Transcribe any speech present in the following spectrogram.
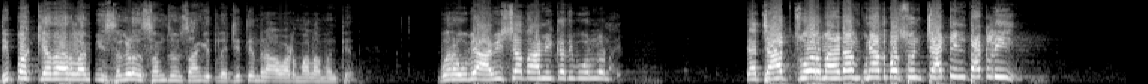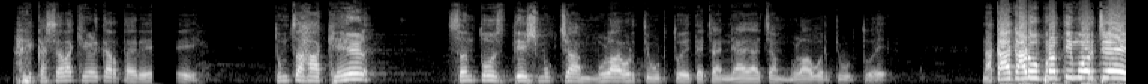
दीपक केदारला मी सगळं समजून सांगितलं जितेंद्र आव्हाड मला म्हणतात. बरं उभ्या आयुष्यात आम्ही कधी बोललो नाही. त्या चाट चोर मॅडम पुण्यात बसून चॅटिंग टाकली. अरे कशाला खेळ करताय रे? तुमचा हा खेळ संतोष देशमुखच्या मुळावरती उठतोय त्याच्या न्यायाच्या मुळावरती उठतोय. नका काढू प्रतिमोर्चे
